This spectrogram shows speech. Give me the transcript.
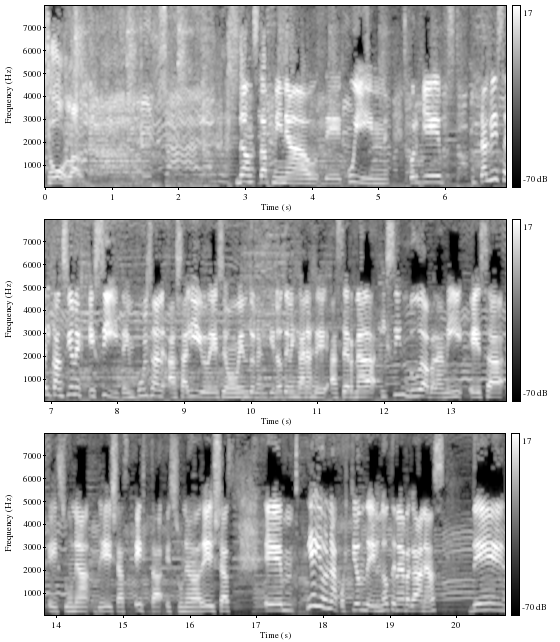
Call. Y me hizo volar. Good time. Don't Stop Me Now de Queen, porque tal vez hay canciones que sí te impulsan a salir de ese momento en el que no tenés ganas de hacer nada y sin duda para mí esa es una de ellas, esta es una de ellas. Eh, y hay una cuestión del no tener ganas de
